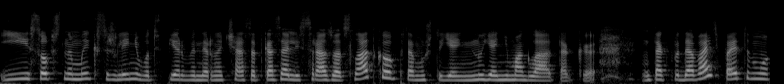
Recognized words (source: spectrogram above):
И, собственно, мы, к сожалению, вот в первый, наверное, час отказались сразу от сладкого, потому что я, ну, я не могла так, э, так подавать, поэтому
